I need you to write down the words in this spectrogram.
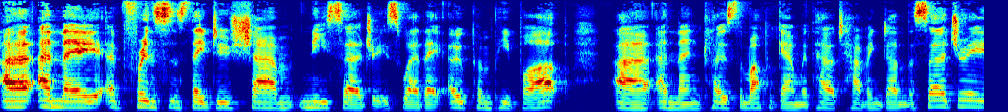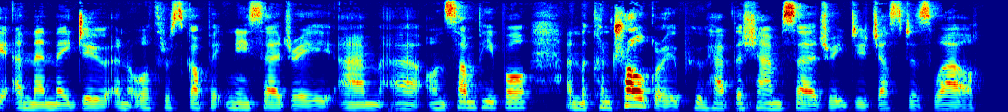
Uh, and they for instance they do sham sham knee surgeries where they open people up uh, and then close them up again without having done the surgery. And then they do an arthroscopic knee surgery um, uh, on some people. And the control group who have the sham surgery do just as well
